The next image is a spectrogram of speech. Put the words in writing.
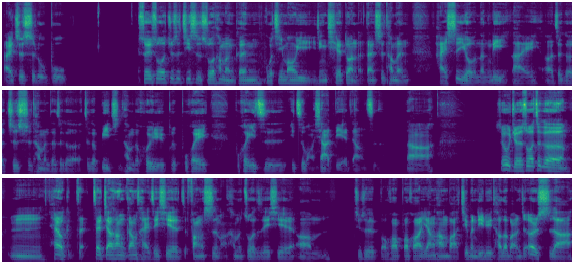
来支持卢布。所以说，就是即使说他们跟国际贸易已经切断了，但是他们还是有能力来呃这个支持他们的这个这个币值，他们的汇率不不会不会一直一直往下跌这样子。那所以我觉得说这个嗯，还有再再加上刚才这些方式嘛，他们做的这些嗯，就是包括包括央行把基本利率调到百分之二十啊，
